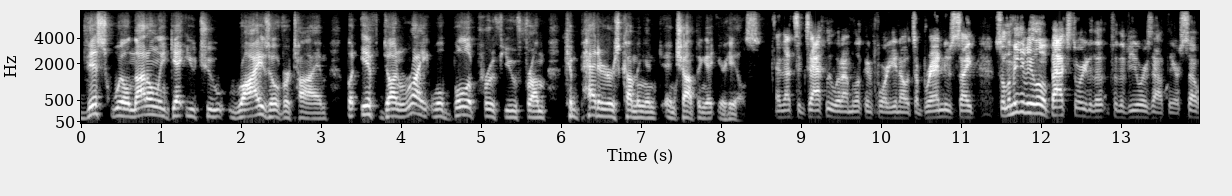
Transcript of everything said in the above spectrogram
this will not only get you to rise over time but if done right will bulletproof you from competitors coming and, and chomping at your heels. And that's exactly what i'm looking for. You know it's a brand new site. So let me give you a little backstory to the to the viewers out there. So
